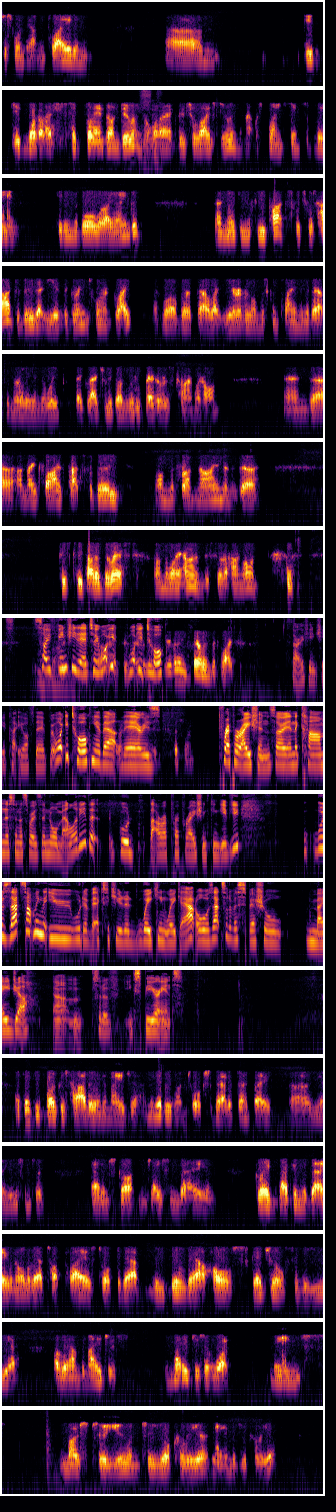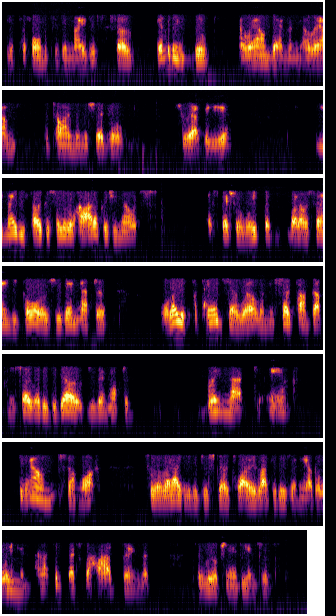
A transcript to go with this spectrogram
just went out and played and um, did, did what I had planned on doing or what I had visualized doing, and that was playing sensibly and hitting the ball where I aimed it and making a few putts, which was hard to do that year. The greens weren't great at Royal Birkdale that year. Everyone was complaining about them early in the week. They gradually got a little better as time went on. And uh, I made five putts for birdie on the front nine and uh, just two putted the rest on the way home, just sort of hung on. so Finchy there too, what you what you're talking everything fell into place. Sorry, Finchy, I cut you off there. But what you're talking about there is preparation. So, and the calmness and I suppose the normality that good, thorough preparation can give you. Was that something that you would have executed week in, week out, or was that sort of a special major um, sort of experience? I think you focus harder in a major. I mean, everyone talks about it, don't they? Uh, you know, you listen to Adam Scott and Jason Day and Greg back in the day when all of our top players talked about we build our whole schedule for the year around the majors. The majors are what means most to you and to your career at the end of your career, your performances in majors. So everything's built around them and around the time and the schedule throughout the year. You maybe focus a little harder because you know it's a special week, but what I was saying before is you then have to, although you've prepared so well and you're so pumped up and you're so ready to go, you then have to bring that amp down somewhat to allow you to just go play like it is any other week. Mm. And, and I think that's the hard thing that the real champions have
